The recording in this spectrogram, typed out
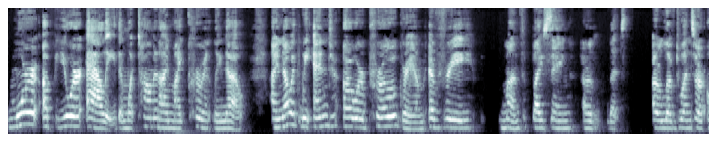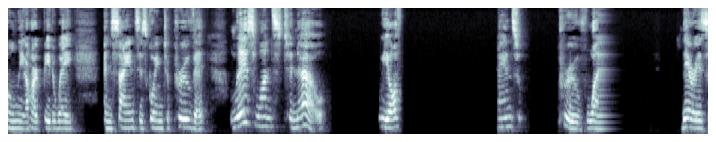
more up your alley than what Tom and I might currently know. I know it, we end our program every month by saying our let's our loved ones are only a heartbeat away and science is going to prove it. Liz wants to know we all science prove one there is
